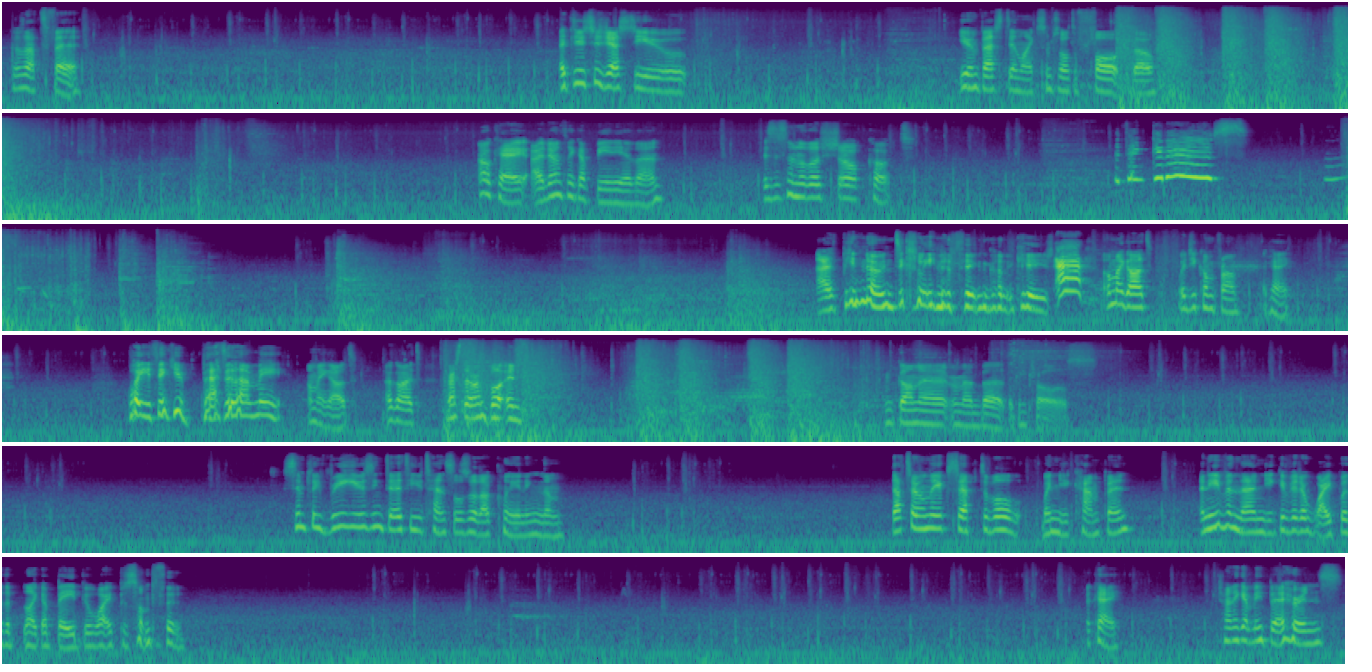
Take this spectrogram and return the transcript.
Because that's fair. I do suggest you you invest in like some sort of fork though. Okay, I don't think I've been here then. Is this another shortcut? I think it is! I've been known to clean a thing on occasion. Ah! Oh my god, where'd you come from? Okay. What, you think you're better than me? Oh my god. Oh god. Press the wrong button. I'm gonna remember the controls. Simply reusing dirty utensils without cleaning them. That's only acceptable when you're camping. And even then, you give it a wipe with a, like a baby wipe or something. Okay. Trying to get me bearings.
